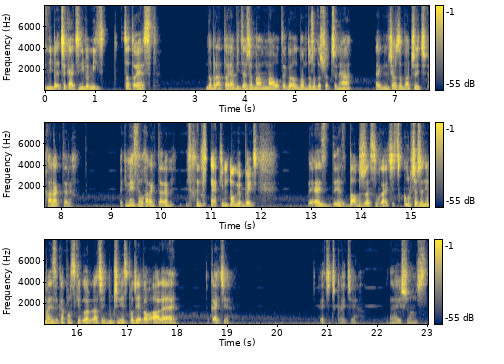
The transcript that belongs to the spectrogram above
Niby, czekajcie, niby mi... Co to jest? Dobra, to ja widzę, że mam mało tego, mam dużo doświadczenia. Jakbym chciał zobaczyć charakter. Jakim ja jestem charakterem? Jakim mogę być? Jest, jest dobrze, słuchajcie. Kurczę, że nie ma języka polskiego. Raczej bym się nie spodziewał, ale. Czekajcie. Czekajcie, czekajcie. Generations.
